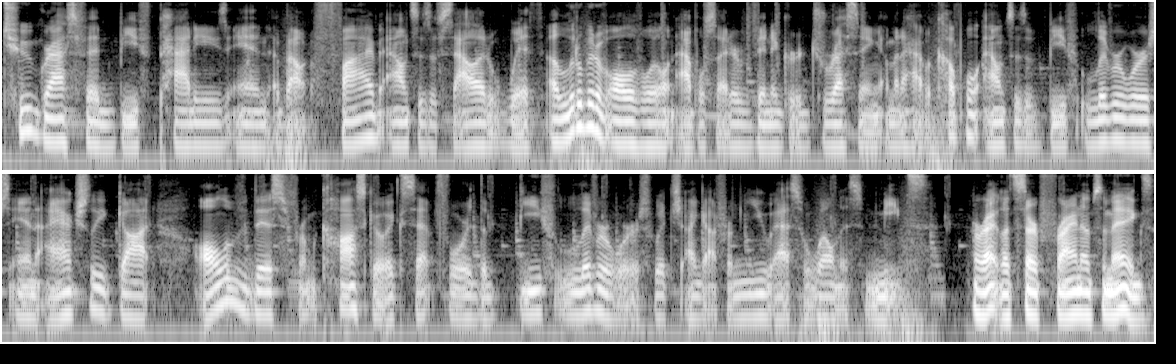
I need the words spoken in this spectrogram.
two grass-fed beef patties and about five ounces of salad with a little bit of olive oil and apple cider vinegar dressing. I'm gonna have a couple ounces of beef liverwurst and I actually got all of this from Costco except for the beef liverwurst, which I got from US Wellness Meats. All right, let's start frying up some eggs.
